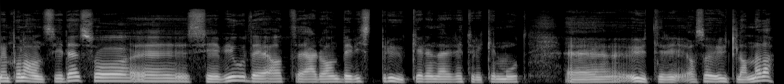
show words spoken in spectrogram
men på den annen side så ser vi jo det at Erdogan bevisst bruker den der retorikken mot ut, altså utlandet da,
